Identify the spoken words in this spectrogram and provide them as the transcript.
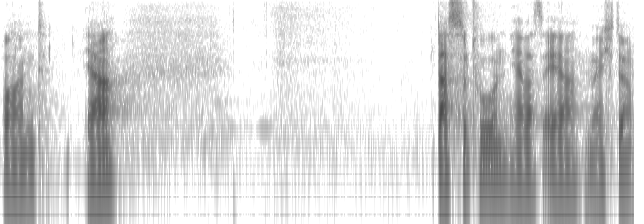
und ja, das zu tun, ja, was er möchte.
